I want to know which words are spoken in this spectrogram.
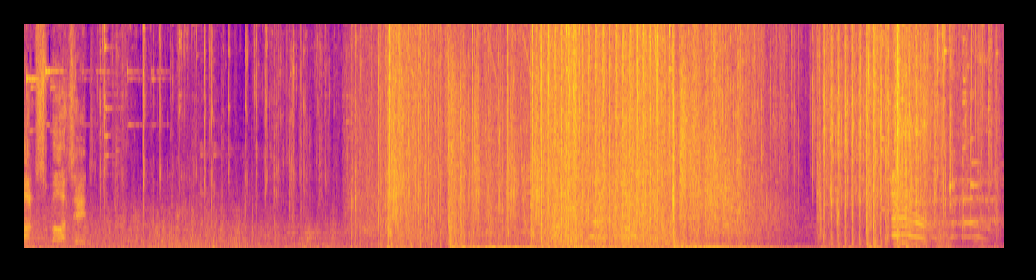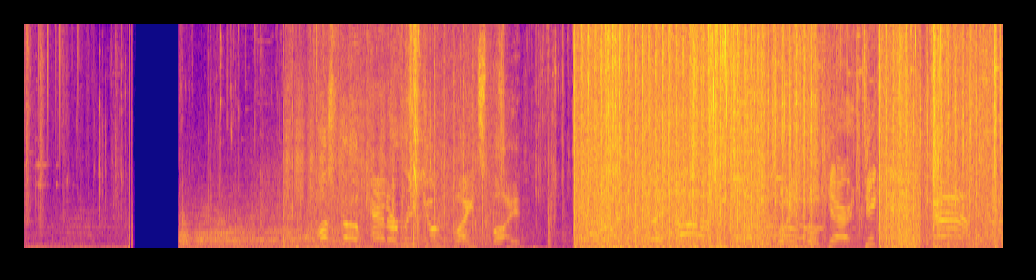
recon spotted. Hostile counter recon plane spotted. 24 carat dickhead.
